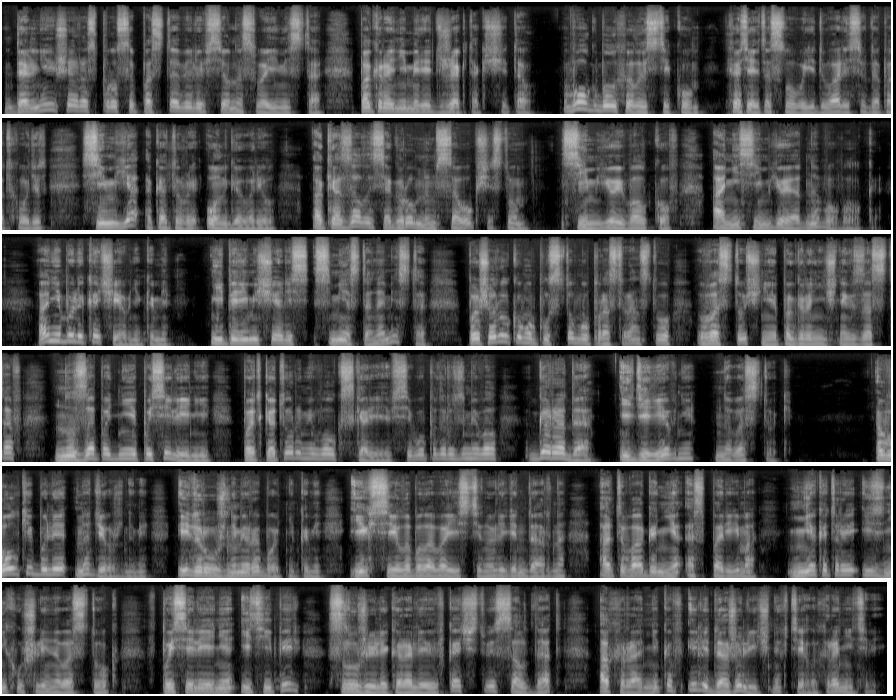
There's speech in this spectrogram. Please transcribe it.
Дальнейшие расспросы поставили все на свои места. По крайней мере, Джек так считал. Волк был холостяком, хотя это слово едва ли сюда подходит. Семья, о которой он говорил, оказалась огромным сообществом, семьей волков, а не семьей одного волка. Они были кочевниками и перемещались с места на место по широкому пустому пространству восточнее пограничных застав, но западнее поселений, под которыми волк, скорее всего, подразумевал города и деревни на востоке. Волки были надежными и дружными работниками, их сила была воистину легендарна, отвага неоспорима. Некоторые из них ушли на восток, поселения и теперь служили королеве в качестве солдат, охранников или даже личных телохранителей.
